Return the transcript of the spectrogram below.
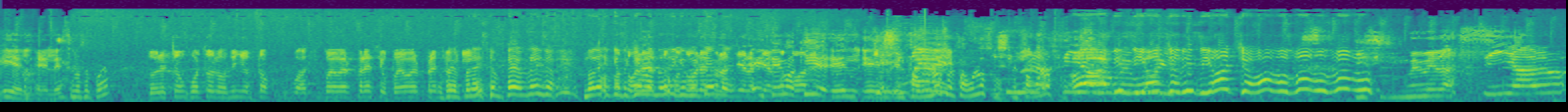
Ey, el, el este no se puede. ¿Dónde está un cuarto de los niños? Está- aquí puede haber precio, puede haber precio. Fue aquí. precio, fue precio. No dejes que se queme, no dejes que se queme. Ey, tengo aquí el, el, el fabuloso, el fabuloso, el fabuloso. ¡Oh, 18, 18! ¡Vamos, vamos, vamos! Mueve la silla, bro.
